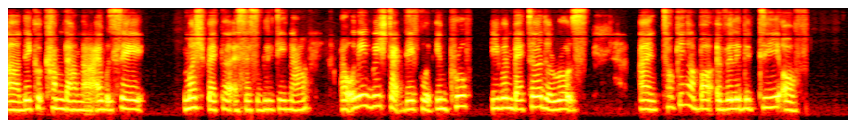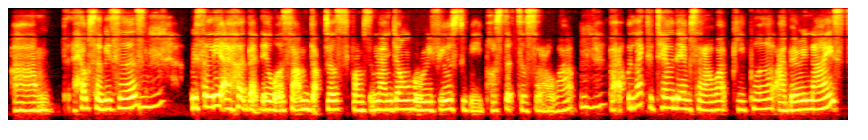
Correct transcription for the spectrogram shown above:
uh, they could come down now. I would say much better accessibility now. I only wish that they could improve even better the roads. And talking about availability of um, health services, mm-hmm. recently I heard that there were some doctors from Semenanjung who refused to be posted to Sarawak. Mm-hmm. But I would like to tell them Sarawak people are very nice,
